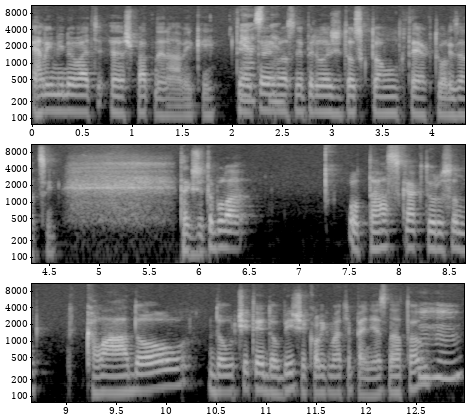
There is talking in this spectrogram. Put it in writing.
eliminovať e, špatné návyky. To je, to je Jasne. vlastne príležitosť k tomu, k tej aktualizácii. Takže to bola otázka, ktorú som kládol do určitej doby, že kolik máte peniaz na to. Mhm.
